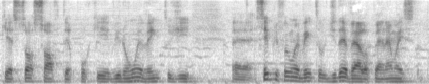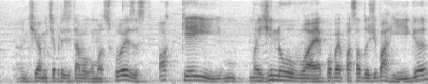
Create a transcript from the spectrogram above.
que é só software, porque virou um evento de. é, sempre foi um evento de developer, né? Mas antigamente apresentava algumas coisas. Ok, mas de novo, a Apple vai passar dor de barriga,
